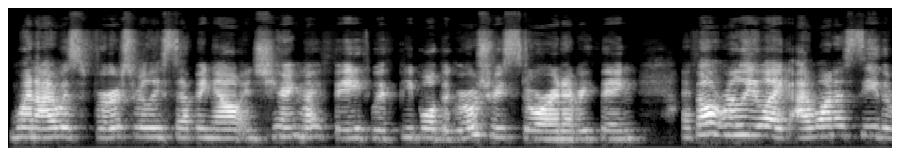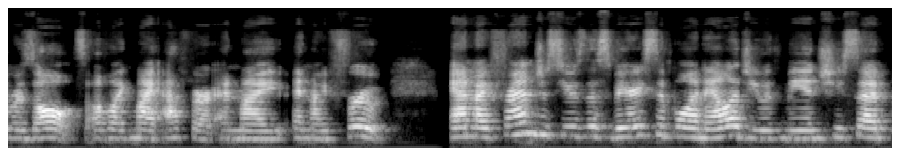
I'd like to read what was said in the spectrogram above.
when I was first really stepping out and sharing my faith with people at the grocery store and everything. I felt really like I want to see the results of like my effort and my and my fruit. And my friend just used this very simple analogy with me and she said,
